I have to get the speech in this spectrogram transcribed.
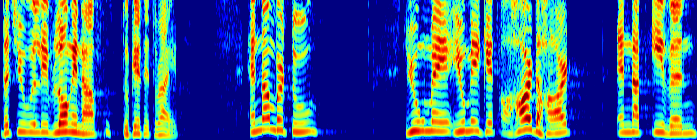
that you will live long enough to get it right. And number two, you may, you may get a hard heart and not even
